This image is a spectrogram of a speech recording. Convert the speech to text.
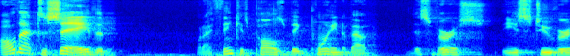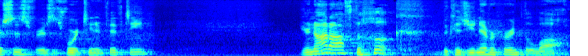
all that to say that what I think is Paul's big point about this verse, these two verses, verses 14 and 15, you're not off the hook because you never heard the law.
